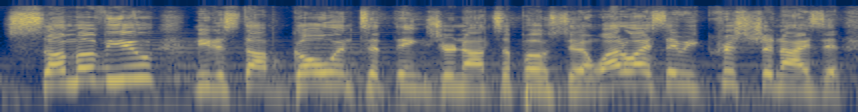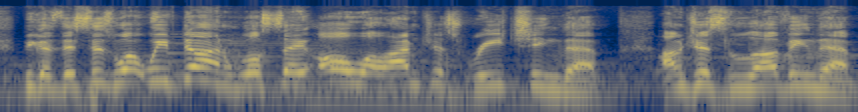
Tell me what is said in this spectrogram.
Some of you need to stop going to things you're not supposed to. And why do I say we Christianize it? Because this is what we've done. We'll say, oh, well, I'm just reaching them. I'm just loving them.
